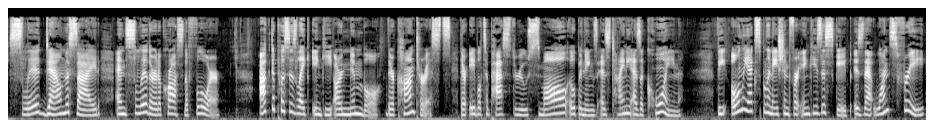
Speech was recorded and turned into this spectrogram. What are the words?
slid down the side, and slithered across the floor. Octopuses like Inky are nimble. They're contortionists. They're able to pass through small openings as tiny as a coin. The only explanation for Inky's escape is that once free,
